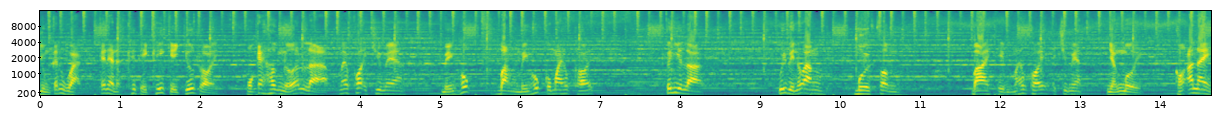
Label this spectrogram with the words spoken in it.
dùng cánh quạt. Cái này là cái thị khí kỳ trước rồi. Một cái hơn nữa là máy hút khói Extreme miệng hút bằng miệng hút của máy hút khói. Cứ như là quý vị nấu ăn 10 phần bay thì máy hút khói Extreme nhận 10. Còn anh này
